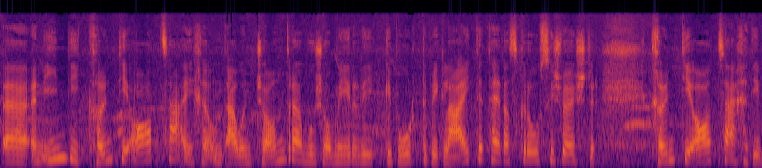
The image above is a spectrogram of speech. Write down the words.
Äh, ein Indi könnte anzeichen und auch ein Chandra, der schon mehrere Geburten begleitet hat als große Schwester, könnte anzeichen, die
